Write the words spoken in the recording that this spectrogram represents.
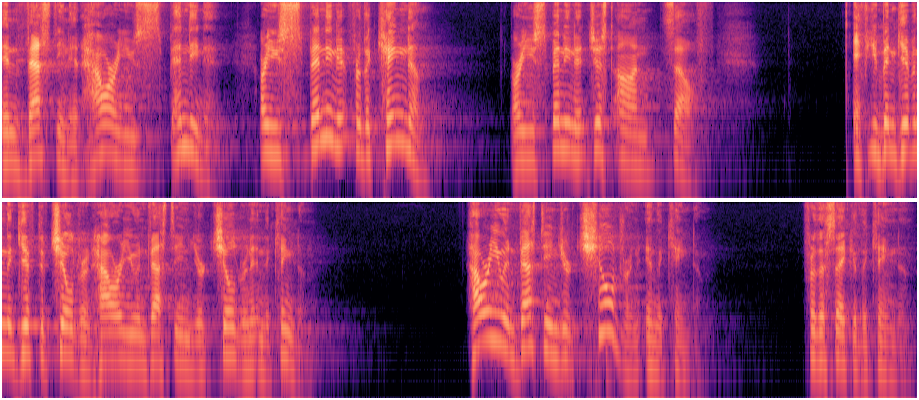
investing it? How are you spending it? Are you spending it for the kingdom? Or are you spending it just on self? If you've been given the gift of children, how are you investing your children in the kingdom? How are you investing your children in the kingdom for the sake of the kingdom?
